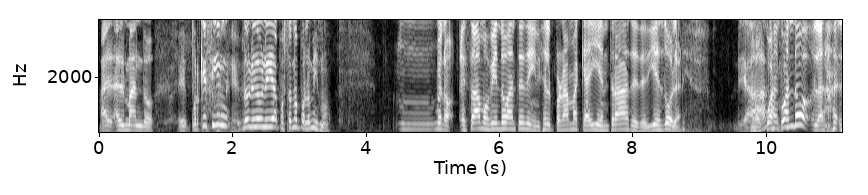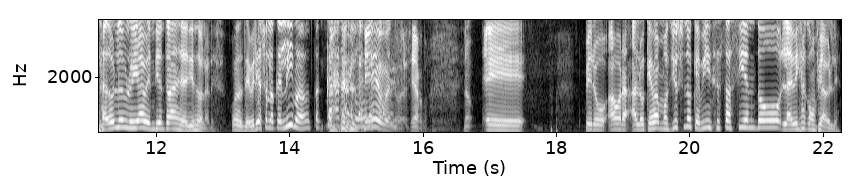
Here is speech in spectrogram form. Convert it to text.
al, al mando? Eh, ¿Por qué siguen WWE apostando por lo mismo? Mm, bueno, estábamos viendo antes de iniciar el programa que hay entradas desde 10 dólares. Ya. ¿no? ¿Cu- ¿Cuándo la, la WWE vendió entradas de 10 dólares? Bueno, debería ser lo que en Lima. Está caro sí, bueno, es cierto. No, eh, pero ahora, a lo que vamos, yo siento que Vince está haciendo la vieja confiable.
